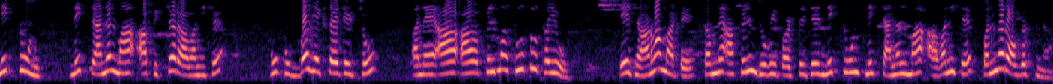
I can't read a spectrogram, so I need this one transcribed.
નિક ટૂન્સ નિક ચેનલમાં આ પિક્ચર આવવાની છે. હું ખૂબ જ એક્સાઇટેડ છું. અને આ આ ફિલ્મમાં શું શું થયું એ જાણવા માટે તમને આ ફિલ્મ જોવી પડશે જે નિક ટૂન્સ નિક ચેનલમાં આવવાની છે પંદર ઓગસ્ટના.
